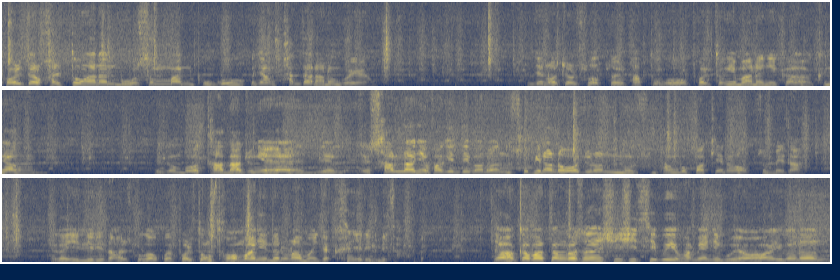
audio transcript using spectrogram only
벌들 활동하는 모습만 보고 그냥 판단하는 거예요. 이제는 어쩔 수 없어요. 바쁘고 벌통이 많으니까 그냥 이거 뭐 다 나중에 이제 산란이 확인되면은 소비나 넣어주는 방법밖에는 없습니다. 제가 일일이 다 할 수가 없고요. 벌통 더 많이 늘어나면 이제 큰일입니다. 자, 아까 봤던 것은 CCTV 화면이고요. 이거는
